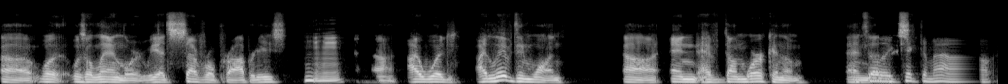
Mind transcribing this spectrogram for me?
uh, was, was a landlord. We had several properties. Mm-hmm. Uh, I would, I lived in one uh, and have done work in them. And Until uh, they kicked him out.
